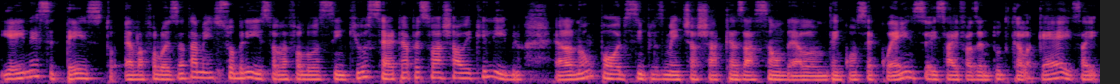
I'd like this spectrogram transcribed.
E aí, nesse texto, ela falou exatamente sobre isso. Ela falou assim: que o certo é a pessoa achar o equilíbrio. Ela não pode simplesmente achar que as ações dela não tem consequência e sair fazendo tudo que ela quer e sair.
